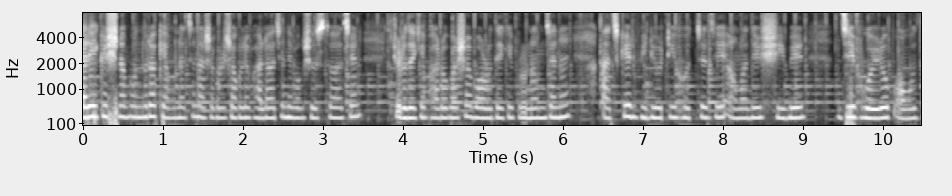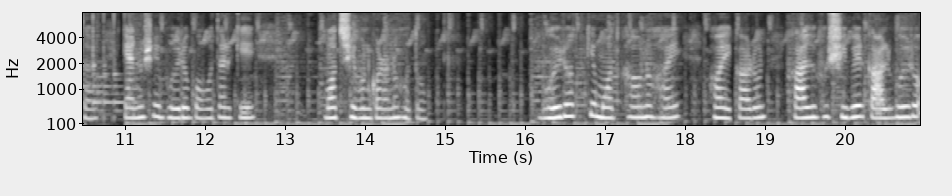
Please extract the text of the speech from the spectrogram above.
হরে কৃষ্ণ বন্ধুরা, কেমন আছেন? আশা করি সকলে ভালো আছেন এবং সুস্থ আছেন। ছোটো থেকে ভালোবাসা বড় থেকে প্রণাম জানাই। আজকের ভিডিওটি হচ্ছে যে আমাদের শিবের যে ভৈরব অবতার, কেন সেই ভৈরব অবতারকে মদ সেবন করানো হতো? ভৈরবকে মদ খাওয়ানো হয় হয়, কারণ কাল শিবের কালভৈরব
